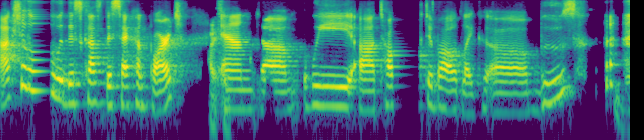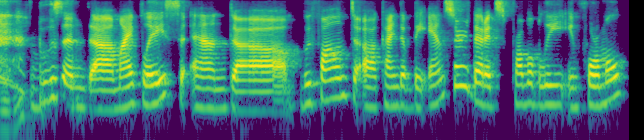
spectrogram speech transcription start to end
Actually, we discussed the second part, and um, we uh, talked about like uh, booze, Mhm. booze, and uh, my place, and uh, we found uh, kind of the answer that it's probably informal,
